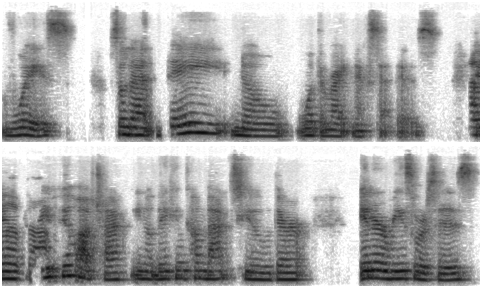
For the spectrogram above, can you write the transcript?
voice so mm-hmm. that they know what the right next step is. I and love that. they feel off track, you know, they can come back to their inner resources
